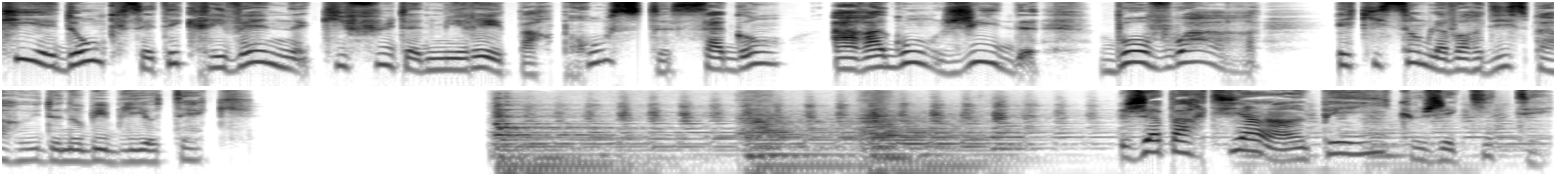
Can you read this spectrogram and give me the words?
Qui est donc cette écrivaine qui fut admirée par Proust, Sagan, Aragon, Gide, Beauvoir et qui semble avoir disparu de nos bibliothèques? J'appartiens à un pays que j'ai quitté.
